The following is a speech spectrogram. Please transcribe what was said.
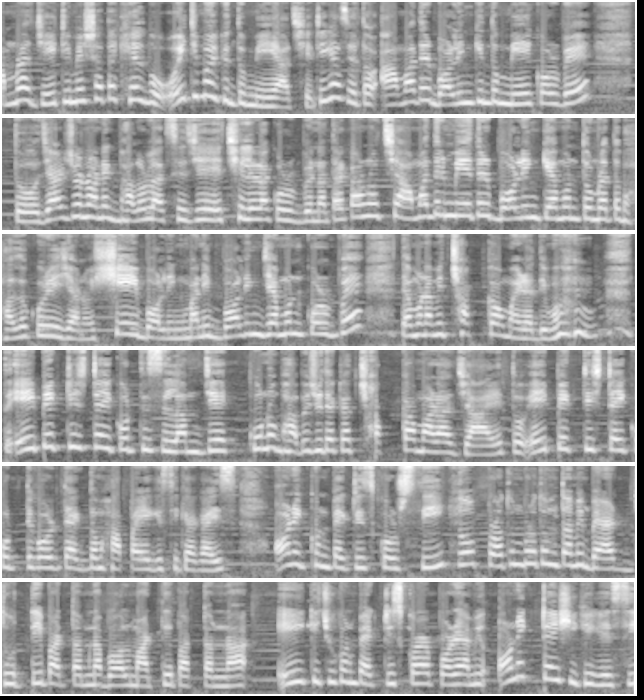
আমরা যে টিমের সাথে খেলব, ওই টিমেও কিন্তু মেয়ে আছে, ঠিক আছে? তো আমাদের বলিং কিন্তু মেয়ে করবে। তো যার জন্য অনেক ভালো লাগছে যে ছেলেরা করবে না। তার কারণ হচ্ছে আমাদের মেয়েদের বলিং কেমন, তোমরা তো ভালো করেই জানো, সেই বোলিং মানে বোলিং যেমন করবে, তেমন আমি ছক্কাও মারা দিব। তো এই প্র্যাকটিসটাই করতেছিলাম যে, কোনোভাবে যদি একটা ছক্কা মারা যায়, তো এই প্র্যাকটিসটাই করতে করতে একদম হাঁপায়ে গেছি গাইস অনেকক্ষণ প্র্যাকটিস করছি। তো প্রথম প্রথম তো আমি ব্যাট ধরতেই পারতাম না বল মারতে পারতাম না। এই কিছুক্ষণ প্র্যাকটিস করার পরে আমি অনেকটাই শিখে গেছি।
